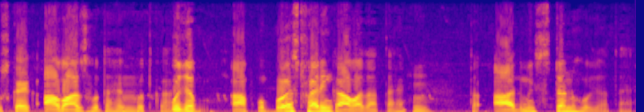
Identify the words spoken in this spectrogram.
उसका एक आवाज होता है खुद का वो जब आपको बर्स्ट फायरिंग का आवाज आता है तो आदमी स्टन हो जाता है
